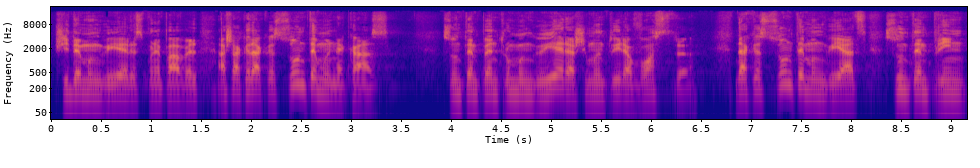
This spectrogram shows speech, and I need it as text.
și de mângâiere, spune Pavel. Așa că dacă suntem în necaz, suntem pentru mângâierea și mântuirea voastră. Dacă suntem mângâiați, suntem prin,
